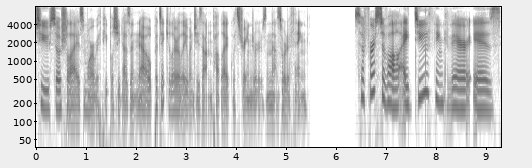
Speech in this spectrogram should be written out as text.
to socialize more with people she doesn't know, particularly when she's out in public with strangers and that sort of thing? So, first of all, I do think there is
